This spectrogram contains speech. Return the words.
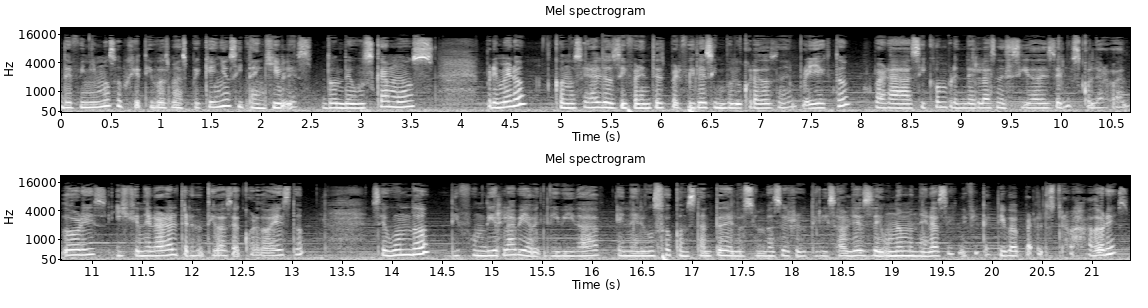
definimos objetivos más pequeños y tangibles, donde buscamos, primero, conocer a los diferentes perfiles involucrados en el proyecto, para así comprender las necesidades de los colaboradores y generar alternativas de acuerdo a esto. Segundo, difundir la viabilidad en el uso constante de los envases reutilizables de una manera significativa para los trabajadores.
